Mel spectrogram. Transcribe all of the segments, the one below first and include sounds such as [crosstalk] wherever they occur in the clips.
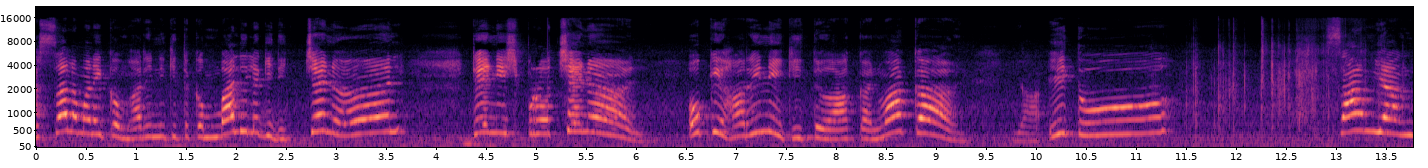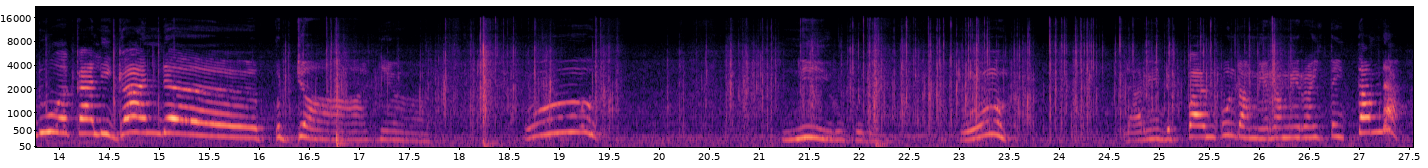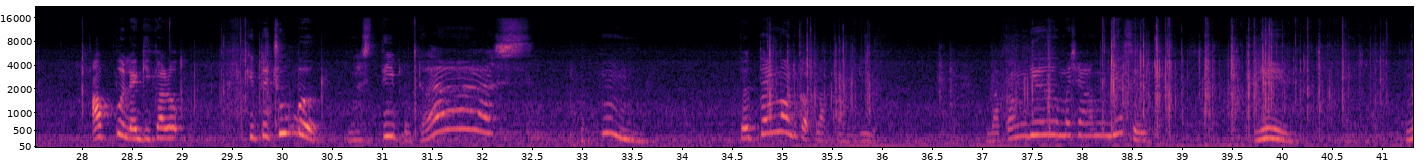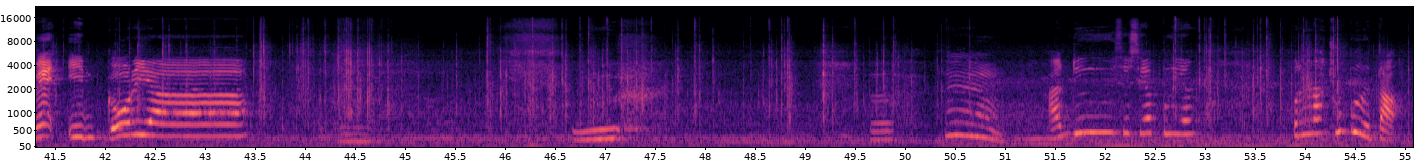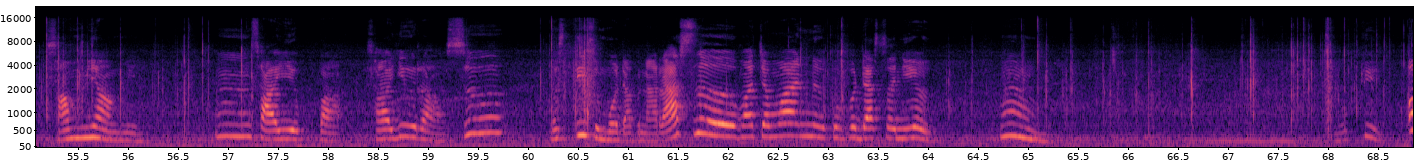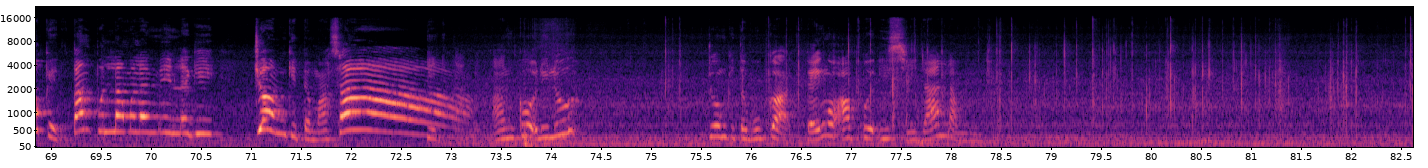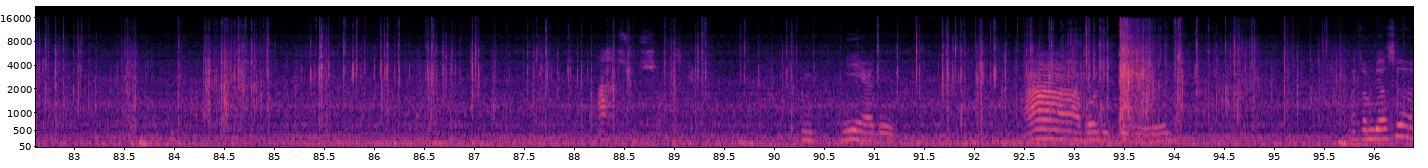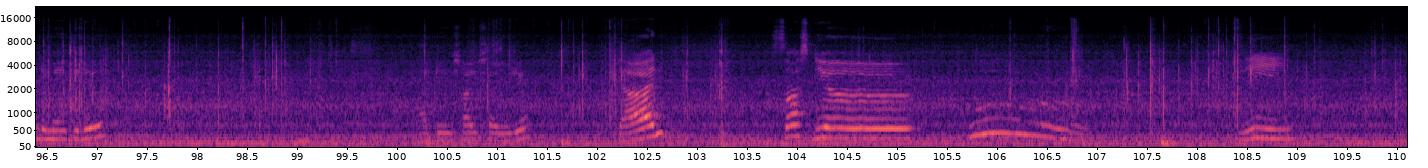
Assalamualaikum. Hari ini kita kembali lagi di channel Danish Pro Channel. Okey, hari ini kita akan makan iaitu samyang dua kali ganda pedasnya. Uh. Ni rupa dia. Oh. Dari depan pun dah merah-merah hitam-hitam dah. Apa lagi kalau kita cuba? Mesti pedas. Hmm. Kita tengok dekat belakang dia. Belakang dia macam biasa. Ni. Made in Korea. Hmm. Ada sesiapa yang pernah cuba tak samyang ni? Hmm, saya pak. Saya rasa mesti semua dah pernah rasa macam mana kepedasan dia. Hmm. Okey. Okey, tanpa lama-lama lagi, jom kita masak. [laughs] Angkut dulu. Jom kita buka. Tengok apa isi dalam ni. Ah, susah. Hmm, ni ada. Ah, boleh turun. Macam biasa ada mega dia. Ada sayur-sayur dia. Dan sos dia. Uh. Ni.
